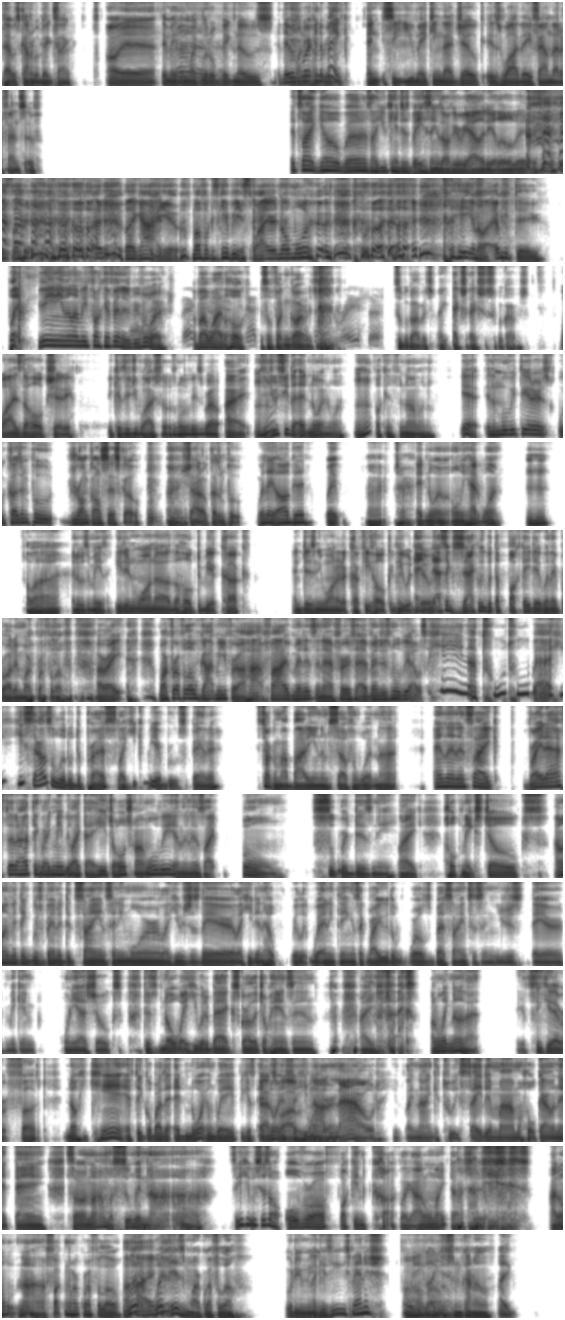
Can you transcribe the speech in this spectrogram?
That was kind of a big thing. Oh yeah, They made them like Uh, little big nose. They was money working the bank. And see, you making that joke is why they found that offensive. It's like, yo, bro, it's like you can't just base things off your reality a little bit. It's like, like, ah, you motherfuckers can't be inspired no more. Hating on everything. But you ain't even let me fucking finish before about why the Hulk is so fucking garbage. Super garbage. Like extra, extra super garbage. Why is the Hulk shitty? Because did you watch those movies, bro? All right. Mhm. Did you see the Ed Norton one? Mhm. Fucking phenomenal. Yeah, in the movie theaters with Cousin Poot drunk on Cisco. All right. Shout out Cousin Poot. Were they all good? Wait. All right. Sorry. Ed Norton only had one, Mm-hmm. Oh, all right. and it was amazing. He didn't want uh, the Hulk to be a cuck, and Disney wanted a cucky Hulk, and he would do And it. that's exactly what the fuck they did when they brought in Mark Ruffalo. All right. Mark Ruffalo got me for a hot five minutes in that first Avengers movie. I was like, he not too, too bad. He he sounds a little depressed. Like he could be a Bruce Banner. He's talking about bodying himself and whatnot. And then it's like right after that, I think like maybe like that of Ultron movie. And then it's like, boom. Super Disney. Like Hulk makes jokes. I don't even think Bruce Banner did science anymore. Like he was just there. Like he didn't help really with anything. It's like, why are you the world's best scientist and you're just there making corny ass jokes? There's no way he would have bagged Scarlett Johansson. I Facts. I don't like none of that. It's Think he ever fucked? no, he can't if they go by the Ed Norton way because Ed That's Norton said he's not allowed. He was like, nah, I get too excited, mom. I'm Hulk out in that thing. So now I'm assuming, nah. See, he was just an overall fucking cuck. Like, I don't like that shit. Jesus. I don't, nah, fuck Mark Ruffalo. What, what is Mark Ruffalo? What do you mean? Like, is he Spanish? Or is he like know. just some kind of like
